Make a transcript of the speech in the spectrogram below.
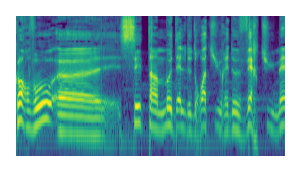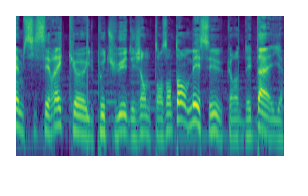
Corvo, euh, c'est un modèle de droiture et de vertu, même si c'est vrai qu'il peut tuer des gens de temps en temps, mais c'est qu'un détail.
